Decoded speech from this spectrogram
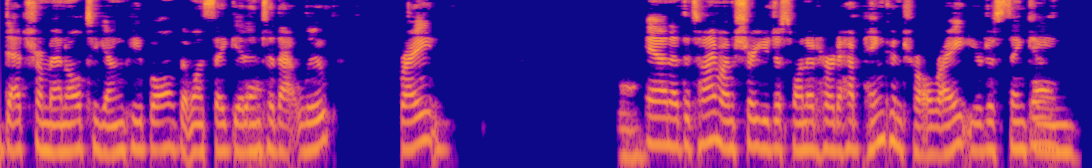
detrimental to young people that once they get into that loop, right? Yeah. And at the time, I'm sure you just wanted her to have pain control, right? You're just thinking.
